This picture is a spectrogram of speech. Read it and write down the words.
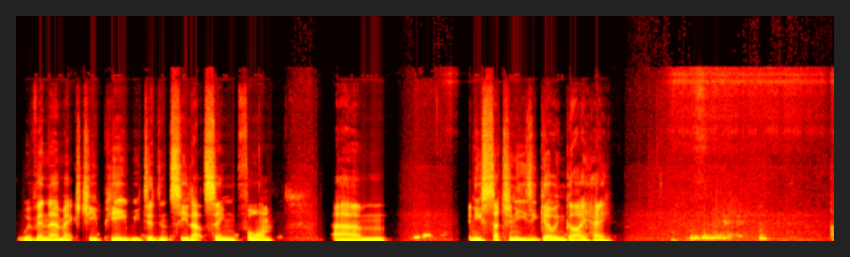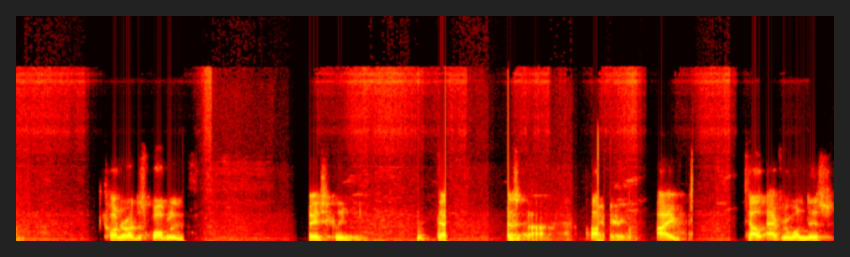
within MXGP we didn't see that same form. Um, and he's such an easygoing guy, hey. Conrad is probably basically. That's, uh, I, uh, I tell everyone this.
